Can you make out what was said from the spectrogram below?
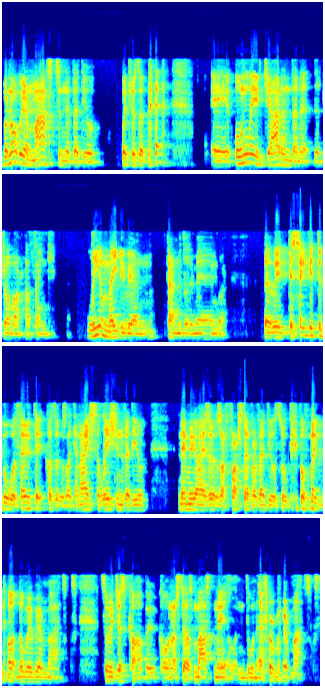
We're not wearing masks in the video, which was a bit. Uh, only Jaron done it, the drummer, I think. Liam might be wearing, can't really remember. But we decided to go without it because it was like an isolation video. And then we realised it was our first ever video, so people might not know we wear masks. So we just cut about calling ourselves mask metal and don't ever wear masks.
